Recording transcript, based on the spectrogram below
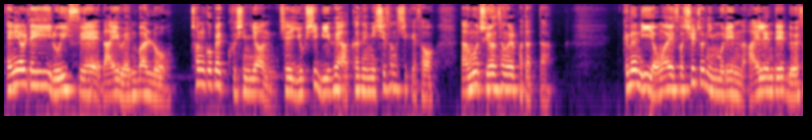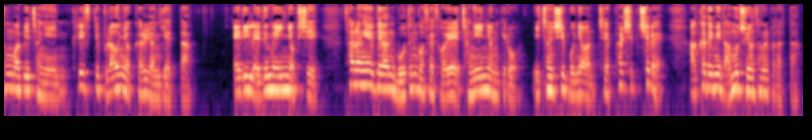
대니얼 데이 루이스의 나의 왼발로 1990년 제62회 아카데미 시상식에서 남우 주연상을 받았다. 그는 이 영화에서 실존 인물인 아일랜드의 뇌성마비 장애인 크리스티 브라운 역할을 연기했다. 에디 레드메인 역시 사랑에 대한 모든 것에서의 장애인 연기로 2015년 제87회 아카데미 남우주연상을 받았다.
